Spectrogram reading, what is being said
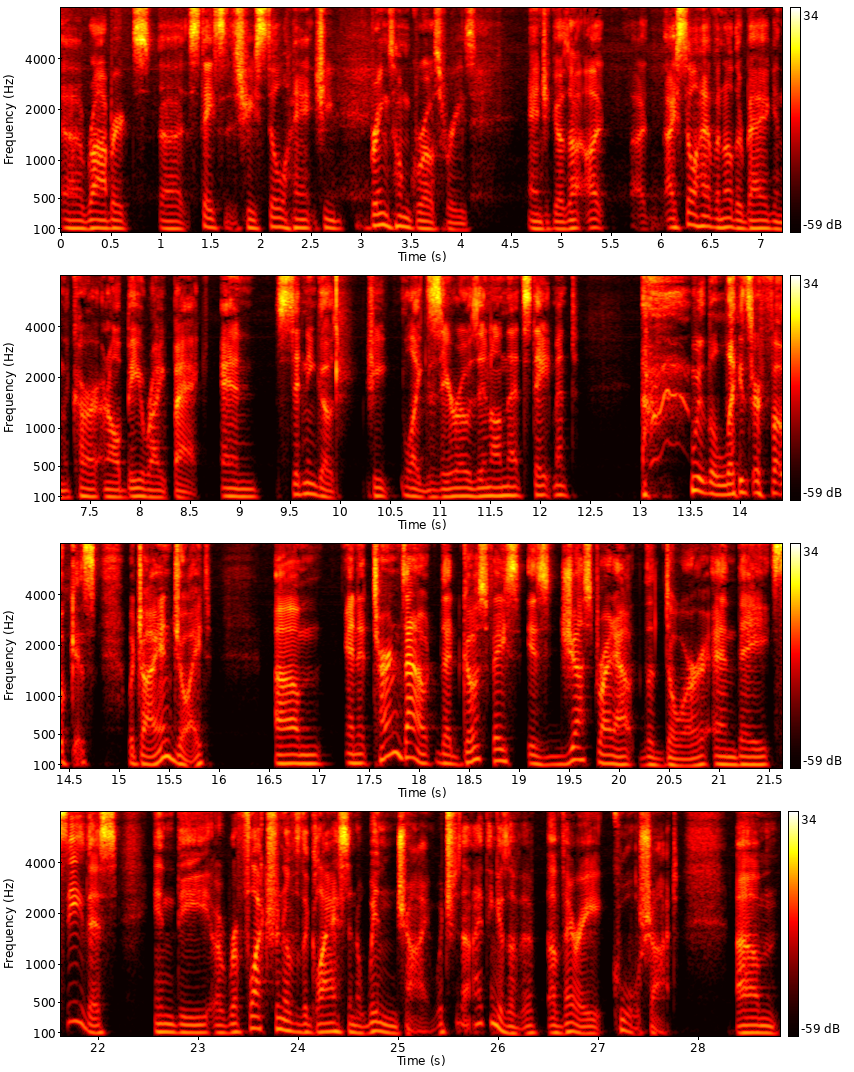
uh, Roberts uh, states that she still ha- she brings home groceries, and she goes, I, I, "I still have another bag in the car, and I'll be right back." And Sidney goes, she like zeroes in on that statement with a laser focus, which I enjoyed. Um, and it turns out that Ghostface is just right out the door, and they see this in the uh, reflection of the glass in a wind chime, which is, I think is a, a very cool shot. Um,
